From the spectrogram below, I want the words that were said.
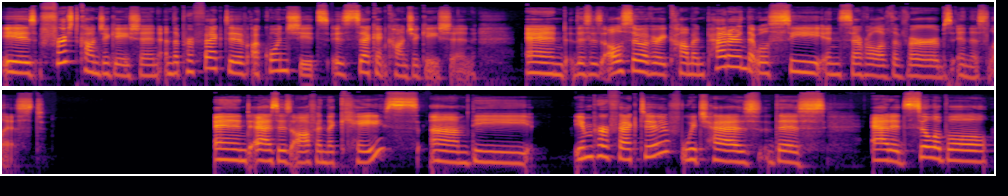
is first conjugation and the perfective, akonshits, is second conjugation. And this is also a very common pattern that we'll see in several of the verbs in this list. And as is often the case, um, the imperfective, which has this added syllable,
